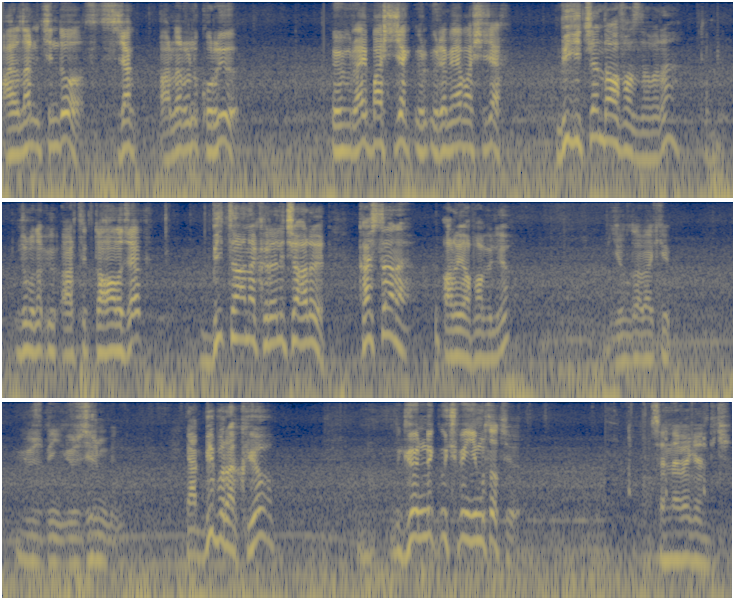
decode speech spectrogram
Arıların içinde o. Sıcak arılar onu koruyor. Öbür ay başlayacak, ür- üremeye başlayacak. Bir gideceksin daha fazla var ha. Tabii durmadan ü- artık dağılacak. Bir tane kraliçe arı kaç tane arı yapabiliyor? Yılda belki 100 bin, 120 bin. Yani bir bırakıyor. Günlük 3000 yumurta atıyor. Senin eve geldik.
